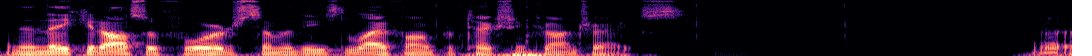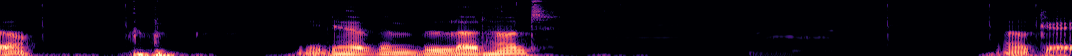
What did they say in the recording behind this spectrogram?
And then they could also forge some of these lifelong protection contracts. Uh oh. Need to have them blood hunt. Okay.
